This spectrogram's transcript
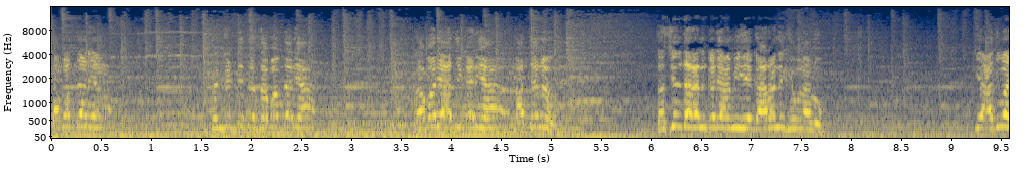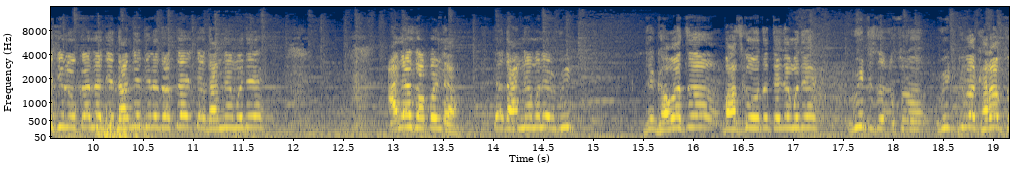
जबाबदार ह्या संघटनेचा जबाबदार ह्या प्रभारी अधिकारी ह्या नात्यानं तहसीलदारांकडे आम्ही हे गाराने घेऊन आलो. की आदिवासी लोकांना जे धान्य दिलं जात आहे त्या धान्यामध्ये आल्या सापडल्या. त्या धान्यामध्ये वीट जे गव्हाचं भाजकं होतं त्याच्यामध्ये वीट वीट किंवा खराब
